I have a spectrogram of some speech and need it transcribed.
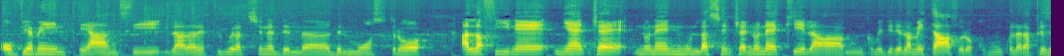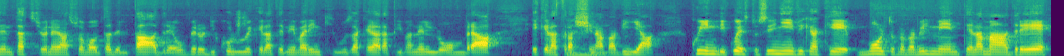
ovviamente, anzi, la, la raffigurazione del, del, mostro alla fine niente, cioè, non è nulla, sen- cioè, non è che la, come dire, la metafora o comunque la rappresentazione a sua volta del padre, ovvero di colui che la teneva rinchiusa, che la rapiva nell'ombra e che la trascinava mm. via. Quindi questo significa che molto probabilmente la madre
